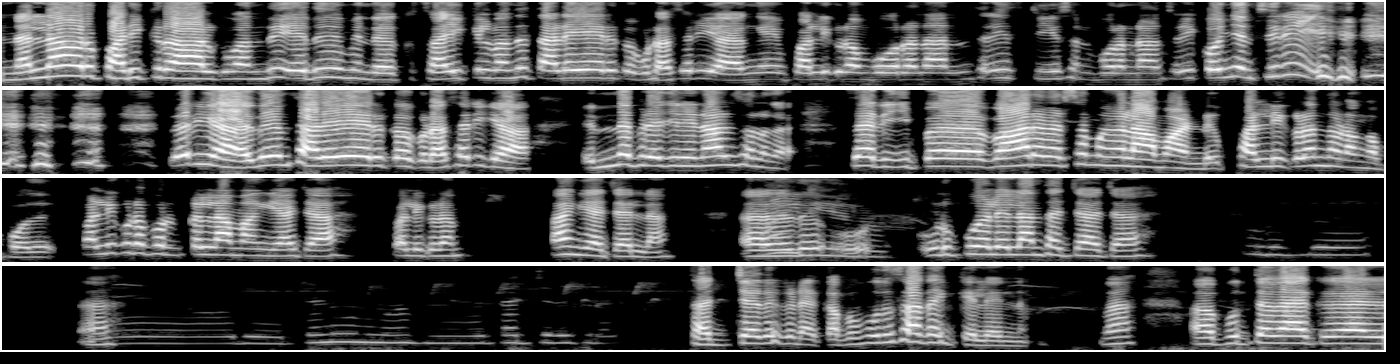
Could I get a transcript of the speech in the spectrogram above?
நல்லா ஒரு படிக்கிற ஆளுக்கு வந்து எதுவும் இந்த சைக்கிள் வந்து தடையே இருக்கக்கூடாது. சரியா? அங்கேயும் பள்ளிக்கூடம் போறனாலும் சரி டியூஷன் போறனாலும் சரி கொஞ்சம் சரி. சரியா? எதுவும் தடையே இருக்கக்கூடாது. சரியா? எந்த பிரச்சனைனாலும் சொல்லுங்க. சரி இப்ப வார வருஷம் ஏழாம் ஆண்டு பள்ளிக்கூடம் தொடங்க போகுது. பள்ளிக்கூட பொருட்கள் எல்லாம் வாங்கியாச்சா? பள்ளிக்கூடம் வாங்கியாச்சா எல்லாம்? அதாவது உடுப்புகள் எல்லாம் தச்சாச்சா? தச்சது கிடக்கு. அப்ப புதுசா தைக்கல இன்னும். ஆ, அஹ் புத்த பேக்குகள்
